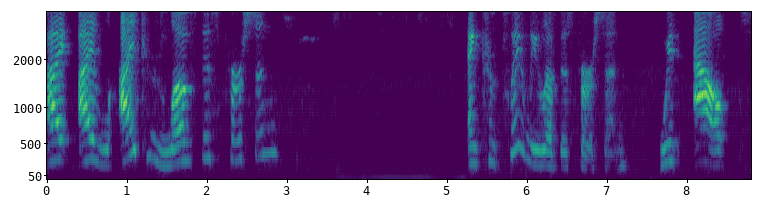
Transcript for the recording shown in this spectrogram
I I I can love this person and completely love this person without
